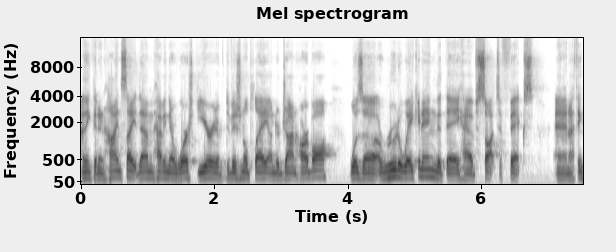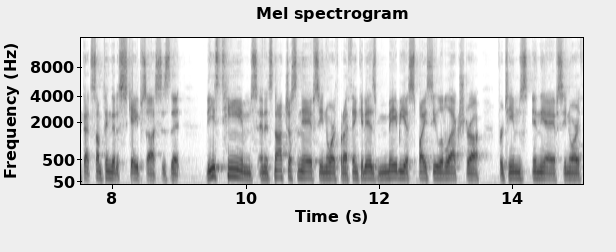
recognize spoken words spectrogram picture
I think that in hindsight, them having their worst year of divisional play under John Harbaugh was a, a rude awakening that they have sought to fix. And I think that's something that escapes us is that these teams, and it's not just in the AFC North, but I think it is maybe a spicy little extra for teams in the AFC North.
